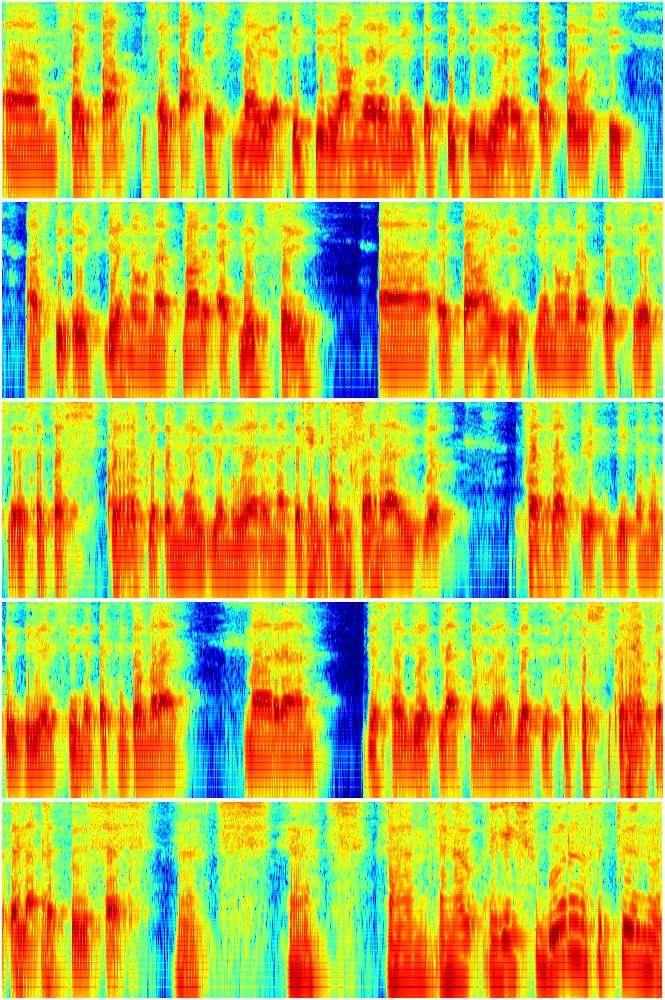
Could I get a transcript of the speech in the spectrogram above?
Um, sy, bak, sy bak is my een bykie langer en net een bykie meer in proportie as die F100, maar ek moet sê, uh, die F100 is, is, is een verskrikkelijke mooi een hoor, en ek het met hom gerei oor, vanzelfsprekend jy kan op die video sien dat ek met hom rei. Maar, um, Dis, hy loop lekker hoor, dit is een verskrikkelijke lekker voertuig. Ja, ja. Um, en nou, jy is geboren en getoon in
